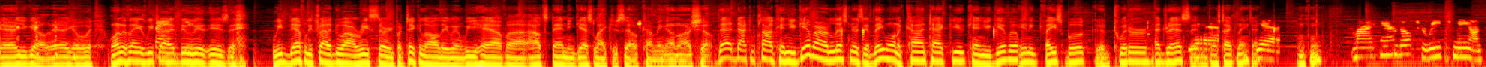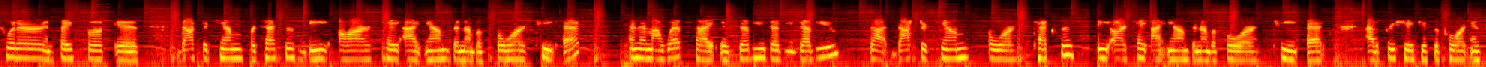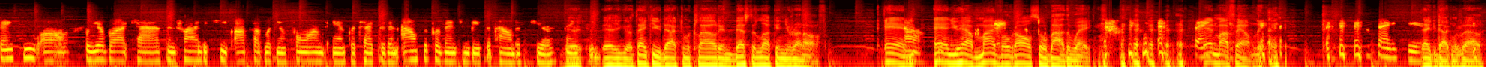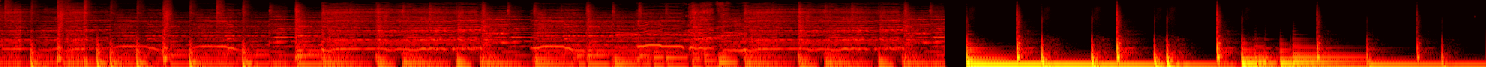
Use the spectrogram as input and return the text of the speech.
There you go. There you go. One of the things we try to do is, is we definitely try to do our research, particularly when we have uh, outstanding guests like yourself coming on our show. That, Dr. McLeod, can you give our listeners, if they want to contact you, can you give them any Facebook, or Twitter address, and those type of things? Yeah. Mm-hmm. My handle to reach me on Twitter and Facebook is Dr. Kim for Texas, D R K I M, the number four T X. And then my website is www.drkim4texas, D-R-K-I-M, the number four, T-X. I'd appreciate your support and thank you all for your broadcast and trying to keep our public informed and protected. An ounce of prevention beats a pound of cure. Thank there, you. There you go. Thank you, Dr. McLeod, and best of luck in your runoff. And oh. and you have my vote also, by the way, and my family. Thank you. Thank you, Dr. McLeod.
